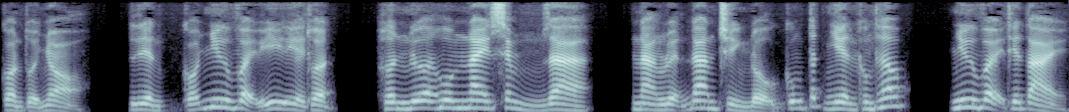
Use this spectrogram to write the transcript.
còn tuổi nhỏ, liền có như vậy y y thuật, hơn nữa hôm nay xem ra, nàng luyện đan trình độ cũng tất nhiên không thấp, như vậy thiên tài,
